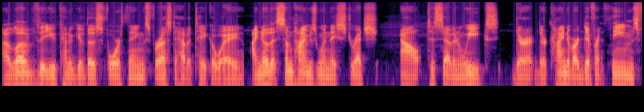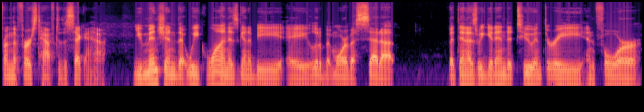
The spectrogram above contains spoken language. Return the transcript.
I love that you kind of give those four things for us to have a takeaway. I know that sometimes when they stretch out to seven weeks, they're kind of are different themes from the first half to the second half. You mentioned that week one is going to be a little bit more of a setup, but then as we get into two and three and four,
